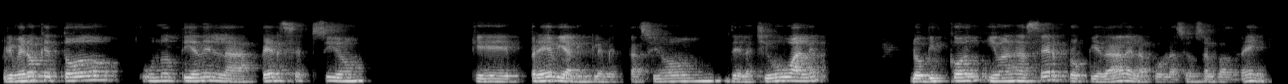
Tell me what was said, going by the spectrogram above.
Primero que todo, uno tiene la percepción que previa a la implementación del archivo wallet, los bitcoins iban a ser propiedad de la población salvadoreña.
